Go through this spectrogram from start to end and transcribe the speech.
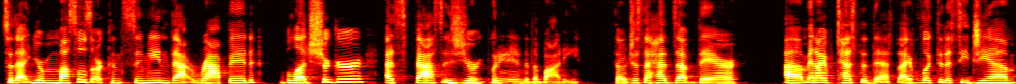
so that your muscles are consuming that rapid blood sugar as fast as you're putting it into the body. So just a heads up there. Um, and I've tested this. I've looked at a CGM,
